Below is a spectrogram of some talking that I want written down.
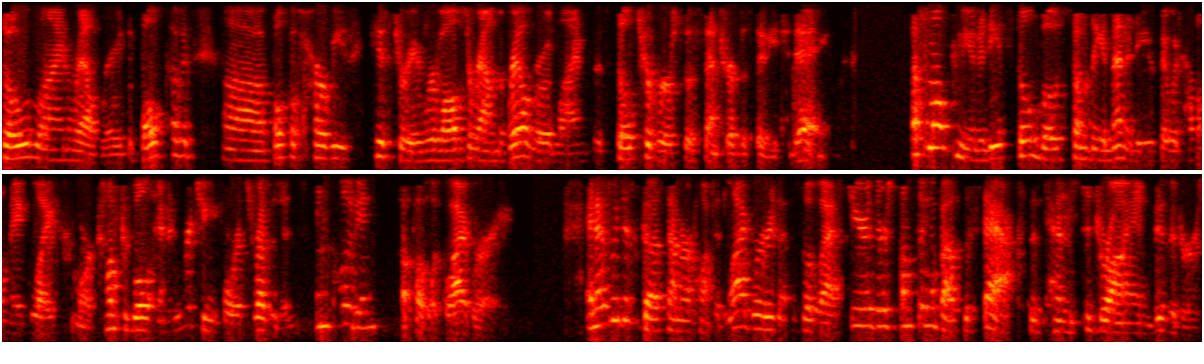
Soo Line Railroad, the bulk of its uh, bulk of Harvey's history revolves around the railroad lines that still traverse the center of the city today. A small community, it still boasts some of the amenities that would help make life more comfortable and enriching for its residents, including a public library. And as we discussed on our Haunted Libraries episode last year, there's something about the stacks that tends to draw in visitors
